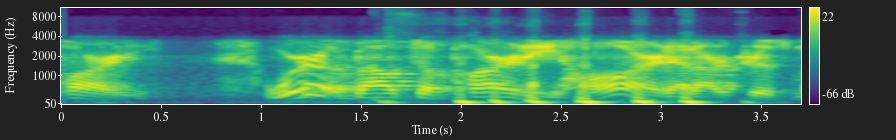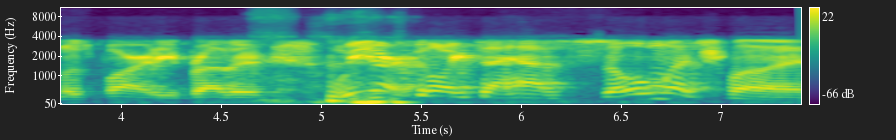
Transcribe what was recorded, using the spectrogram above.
party. We're about to party hard at our Christmas party, brother. We are going to have so much fun.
